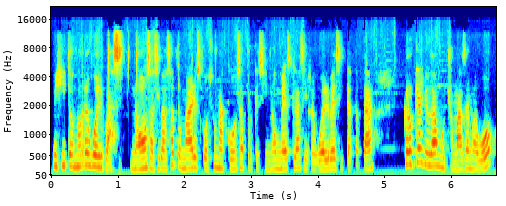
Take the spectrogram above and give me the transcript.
mijito, no revuelvas, ¿no? O sea, si vas a tomar, escoge una cosa, porque si no mezclas y revuelves y ta, ta, ta, creo que ayuda mucho más de nuevo,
